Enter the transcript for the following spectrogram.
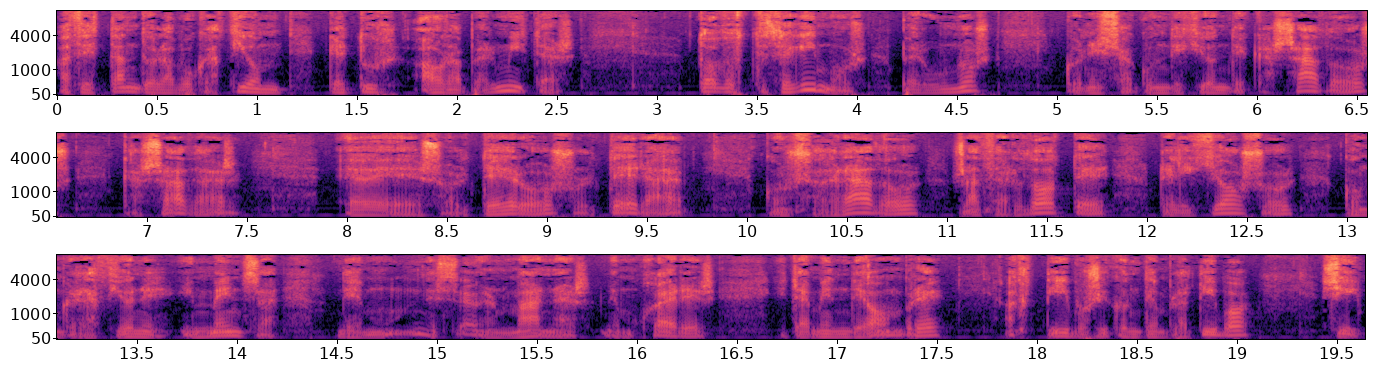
aceptando la vocación que tú ahora permitas. Todos te seguimos, pero unos con esa condición de casados, casadas, eh, solteros, solteras, consagrados, sacerdotes, religiosos, congregaciones inmensas de, de hermanas, de mujeres y también de hombres, activos y contemplativos. Sí,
